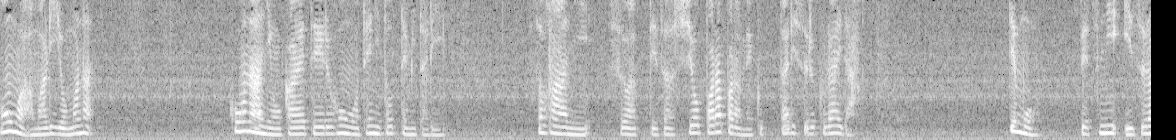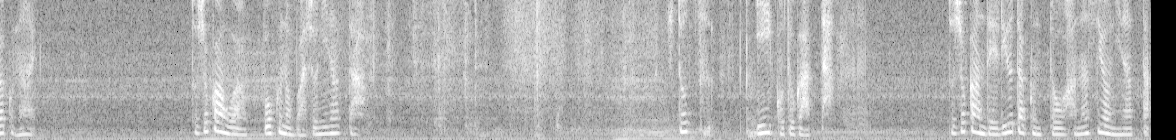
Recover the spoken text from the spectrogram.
本はあまり読まない。コーナーに置かれている本を手に取ってみたりソファーに座って雑誌をパラパラめくったりするくらいだ。でも別に居づらくない。図書館は僕の場所になった。一ついいことがあった。図書館で龍太君と話すようになった。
